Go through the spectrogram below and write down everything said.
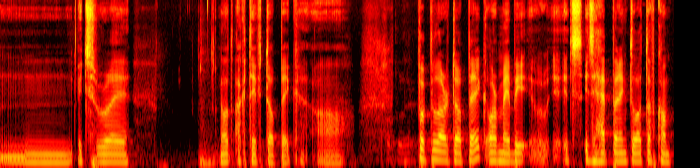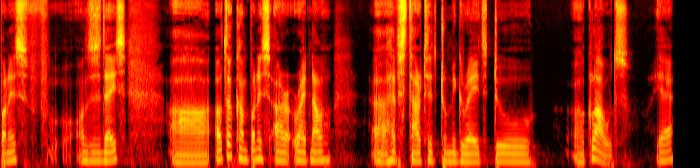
mm, it's really not active topic, uh, popular topic, or maybe it's it's happening to a lot of companies f- on these days. Uh, a lot of companies are right now uh, have started to migrate to uh, clouds. Yeah,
